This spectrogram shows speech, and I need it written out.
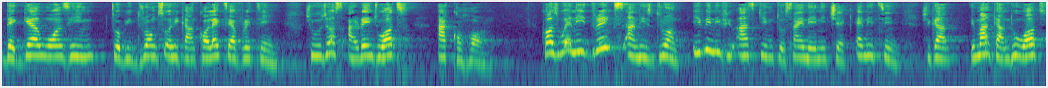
the girl wants him to be drunk so he can collect everything, she will just arrange what? Alcohol. Because when he drinks and he's drunk, even if you ask him to sign any check, anything, she can, the man can do what?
